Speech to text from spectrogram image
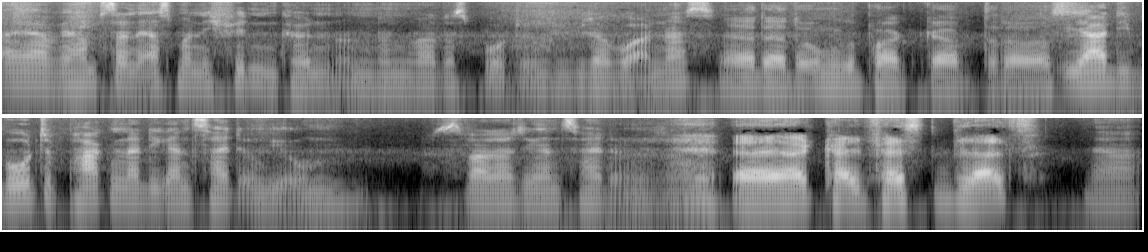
Ah ja, wir haben es dann erstmal nicht finden können und dann war das Boot irgendwie wieder woanders. Ja, der hatte umgepackt gehabt oder was? Ja, die Boote parken da die ganze Zeit irgendwie um. Das war da die ganze Zeit irgendwie so. Ja, er hat keinen festen Platz. Ja.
